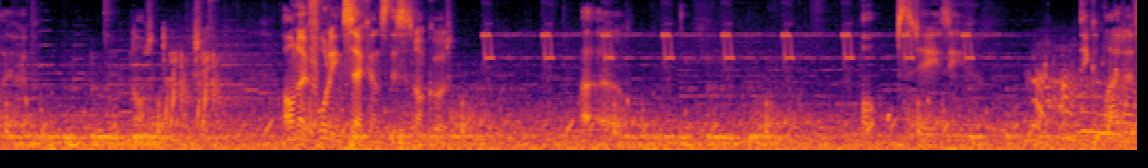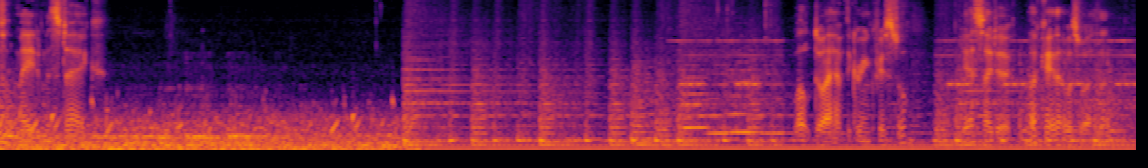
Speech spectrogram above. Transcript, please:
I hope. Not, actually. Oh no, 14 seconds, this is not good. Uh-oh. Oops, Daisy. I think I might have made a mistake. Well, do I have the green crystal? Yes, I do. Okay, that was worth it.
